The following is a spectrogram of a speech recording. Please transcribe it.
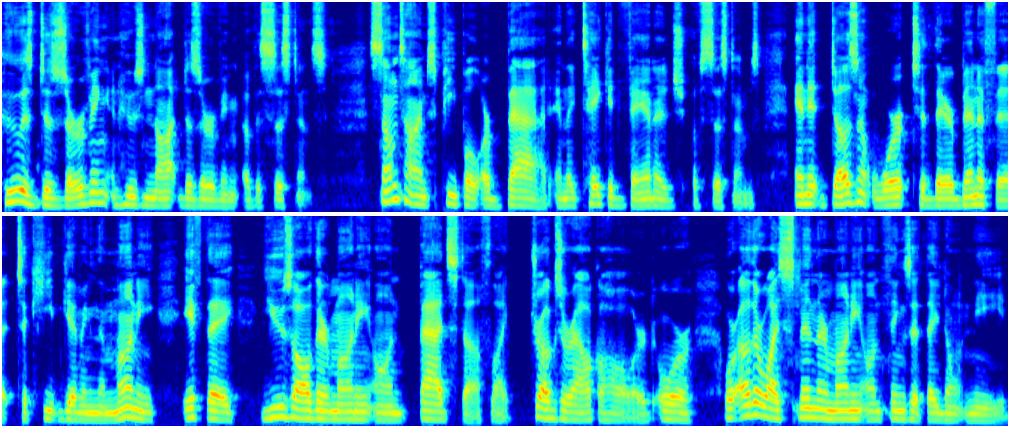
who is deserving and who's not deserving of assistance. Sometimes people are bad and they take advantage of systems, and it doesn't work to their benefit to keep giving them money if they use all their money on bad stuff like drugs or alcohol or or or otherwise spend their money on things that they don't need.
